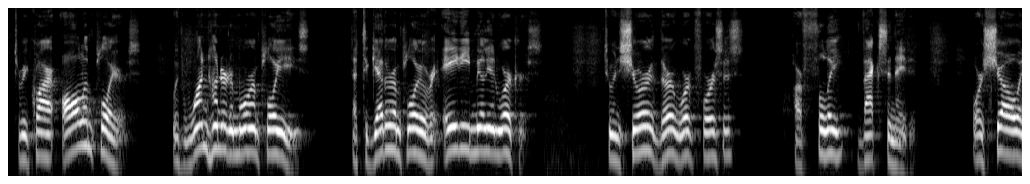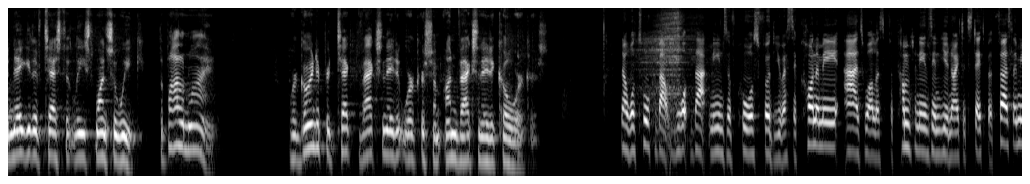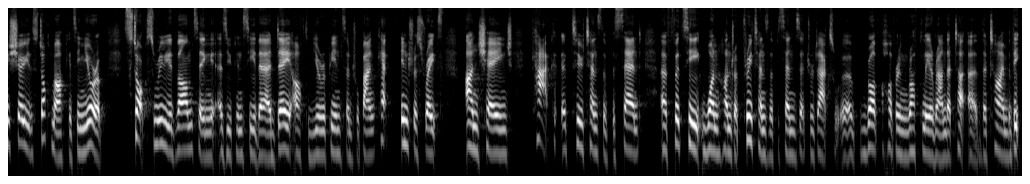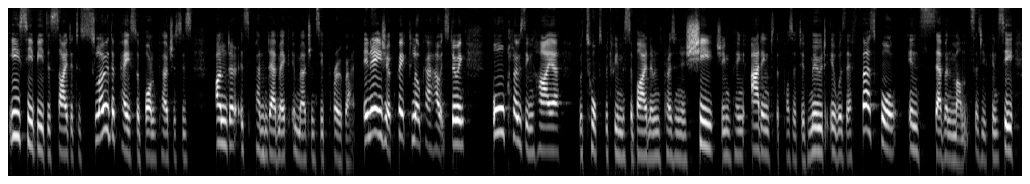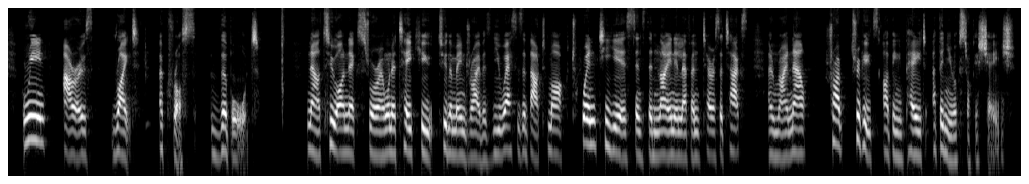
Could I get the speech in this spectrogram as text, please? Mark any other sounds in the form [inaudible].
to require all employers with 100 or more employees that together employ over 80 million workers to ensure their workforces are fully vaccinated or show a negative test at least once a week. The bottom line we're going to protect vaccinated workers from unvaccinated coworkers. Now, we'll talk about what that means, of course, for the US economy as well as for companies in the United States. But first, let me show you the stock markets in Europe. Stocks really advancing, as you can see there, day after the European Central Bank kept interest rates unchanged. CAC at two tenths of percent, uh, FTSE 100 three tenths of percent, Xetra DAX uh, hovering roughly around that uh, the time. But the ECB decided to slow the pace of bond purchases under its pandemic emergency program. In Asia, quick look at how it's doing all closing higher, with talks between Mr. Biden and President Xi Jinping adding to the positive mood. It was their first call in seven months. As you can see, green arrows right across the board. Now, to our next story, I want to take you to the main drivers. The US is about to mark 20 years since the 9 11 terrorist attacks, and right now, tri- tributes are being paid at the New York Stock Exchange.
